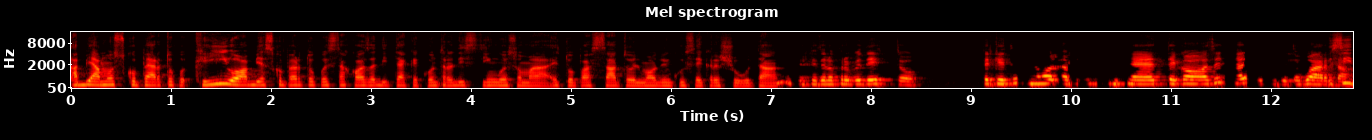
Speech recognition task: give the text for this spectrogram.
abbiamo scoperto che io abbia scoperto questa cosa di te che contraddistingue insomma il tuo passato e il modo in cui sei cresciuta? Perché te l'ho proprio detto. Perché tu una volta 7 cose, eccetera, ti ho detto: "Guarda" Sì,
